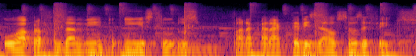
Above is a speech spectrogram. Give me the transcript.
o aprofundamento em estudos para caracterizar os seus efeitos.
